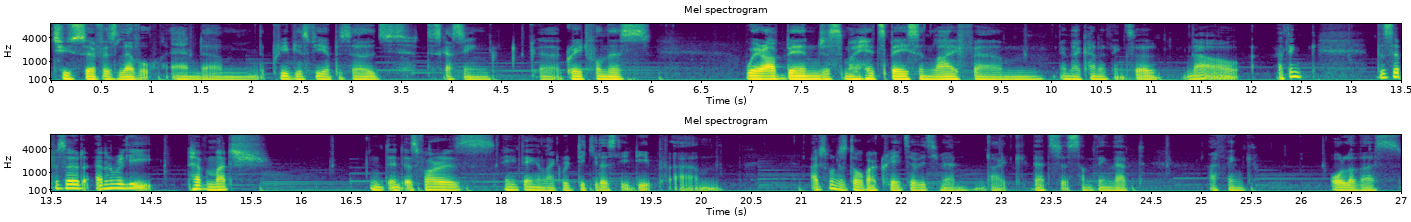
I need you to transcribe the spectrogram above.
too surface level. And um, the previous few episodes discussing uh, gratefulness, where I've been, just my headspace in life, um, and that kind of thing. So now I think this episode I don't really have much as far as anything like ridiculously deep, um, I just want to talk about creativity, man. Like that's just something that I think all of us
